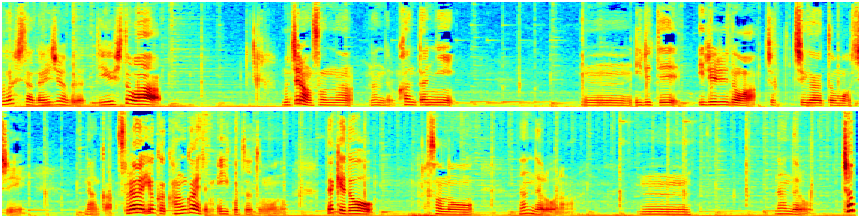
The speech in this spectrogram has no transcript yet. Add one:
この人は大丈夫だっていう人はもちろんそんななんだろう簡単にうん入れて入れるのはちょっと違うと思うしなんかそれはよく考えてもいいことだと思うの。だけどそのなんだろうな。うーんなんだろう。ちょっ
